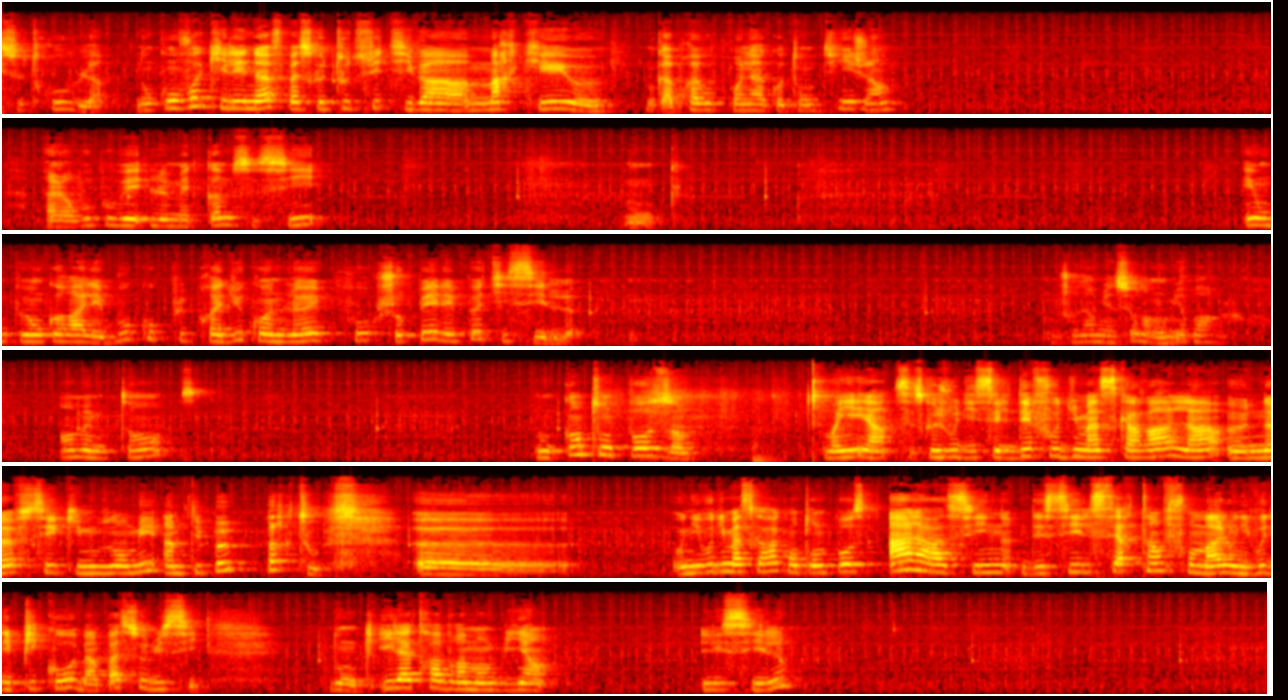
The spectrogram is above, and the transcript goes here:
se trouvent là. Donc on voit qu'il est neuf parce que tout de suite, il va marquer... Donc après, vous prenez un coton-tige. Hein. Alors, vous pouvez le mettre comme ceci. Et on peut encore aller beaucoup plus près du coin de l'œil pour choper les petits cils. Je regarde bien sûr dans mon miroir en même temps. Donc quand on pose vous voyez, hein, c'est ce que je vous dis, c'est le défaut du mascara, là, euh, neuf, c'est qu'il nous en met un petit peu partout. Euh, au niveau du mascara, quand on le pose à la racine des cils, certains font mal au niveau des picots, et eh ben pas celui-ci. Donc, il attrape vraiment bien les cils.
